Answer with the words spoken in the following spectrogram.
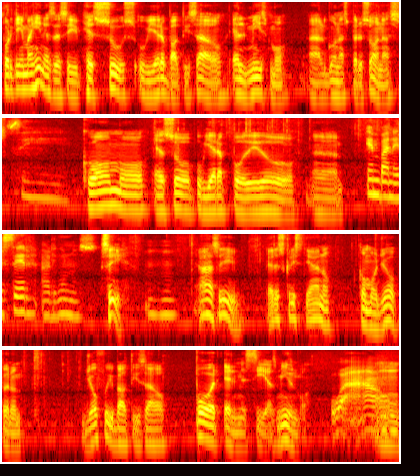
Porque imagínese si Jesús hubiera bautizado él mismo a algunas personas, ¿cómo eso hubiera podido... Eh, Envanecer a algunos. Sí. Ah, sí, eres cristiano como yo, pero yo fui bautizado por el Mesías mismo. Wow.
